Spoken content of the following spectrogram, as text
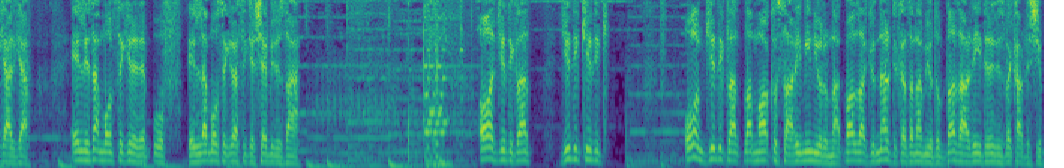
gel gel. 50'den bonsa girelim. Uf 50'den bonsa girerse geçebiliriz ha. Aa girdik lan. Girdik girdik. Oğlum girdik lan. Lan Marcus Sarı'yım iniyorum lan. Vallahi günlerdir kazanamıyordum. Dazarlı iyiydiniz be kardeşim.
